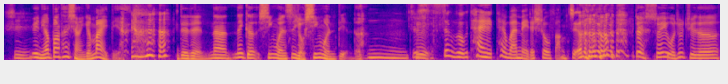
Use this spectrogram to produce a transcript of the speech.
是因为你要帮他想一个卖点，对对。那那个新闻是有新闻点的，嗯，就是这个太太完美的受访者 对，所以我就觉得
